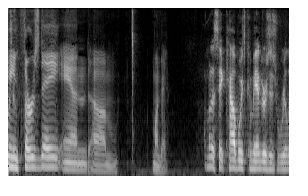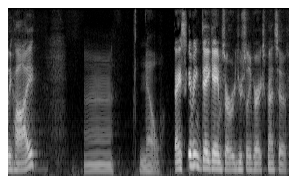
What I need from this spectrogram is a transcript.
between Thursday and um, Monday? I'm gonna say Cowboys Commanders is really high. Mm, no. Thanksgiving Day games are usually very expensive.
